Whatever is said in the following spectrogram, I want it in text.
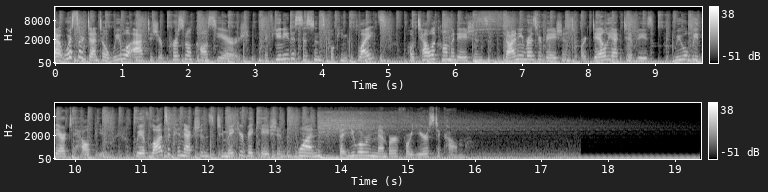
At Whistler Dental, we will act as your personal concierge. If you need assistance booking flights, hotel accommodations, dining reservations, or daily activities, we will be there to help you. We have lots of connections to make your vacation one that you will remember for years to come.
